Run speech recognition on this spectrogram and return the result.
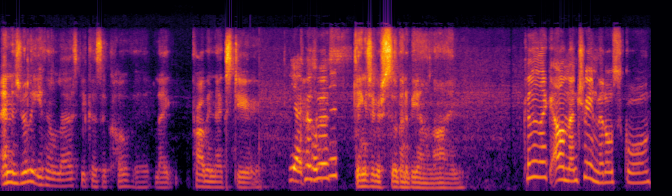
And it's really even less because of COVID. Like, probably next year, Yeah, Because COVID, things are still going to be online. because in like elementary and middle school,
